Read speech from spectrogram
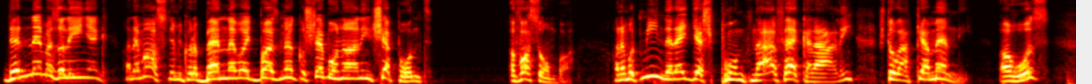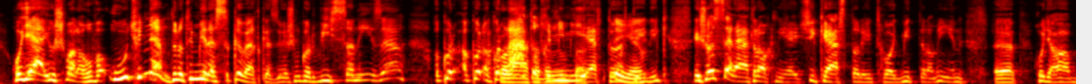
De nem ez a lényeg, hanem az, hogy amikor benne vagy, bazd meg, akkor se vonal nincs, se pont a faszomba. Hanem ott minden egyes pontnál fel kell állni, és tovább kell menni. Ahhoz, hogy eljuss valahova úgy, hogy nem tudod, hogy mi lesz a következő. És amikor visszanézel, akkor, akkor, akkor, akkor látod, látod hogy mi utat. miért történik. Igen. És össze lehet rakni egy sikersztorit, hogy mit tudom én, hogy a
